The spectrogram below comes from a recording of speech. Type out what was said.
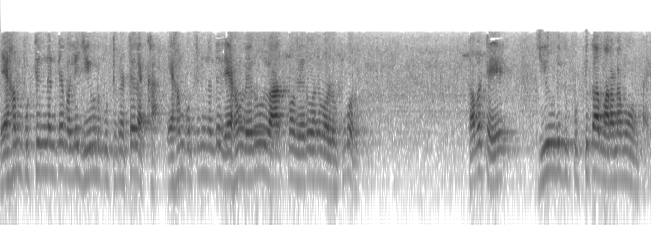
దేహం పుట్టిందంటే మళ్ళీ జీవుడు పుట్టినట్టే లెక్క. దేహం పుట్టిందంటే దేహం వేరు ఆత్మ వేరు అని వాళ్ళు ఒప్పుకోరు. కాబట్టి జీవుడికి పుట్టుక మరణము ఉంటాయి.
